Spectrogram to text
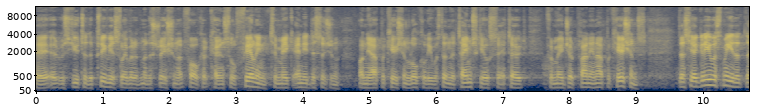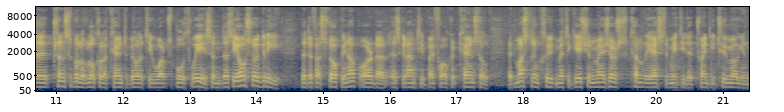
Uh, it was due to the previous Labour administration at Falkirk Council failing to make any decision on the application locally within the timescale set out for major planning applications. Does he agree with me that the principle of local accountability works both ways? And does he also agree that if a stopping up order is granted by Falkirk Council, it must include mitigation measures currently estimated at £22 million,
